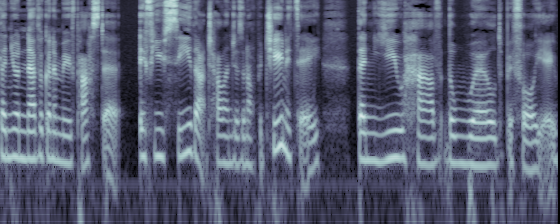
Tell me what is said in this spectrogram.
then you're never going to move past it. If you see that challenge as an opportunity, then you have the world before you.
